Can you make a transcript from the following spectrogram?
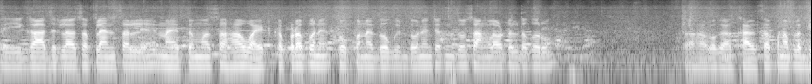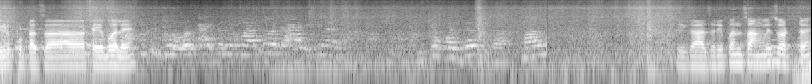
ही गाजरी लावायचा प्लॅन चालले आहे नाही तर मग असा हा व्हाईट कपडा पण आहे. तो पण आहे. दोघी दोन जो चांगला वाटेल तो करू. तर हा बघा खालचा पण आपला दीड फुटाचा टेबल आहे. ही गाजरी पण चांगलीच वाटतंय.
